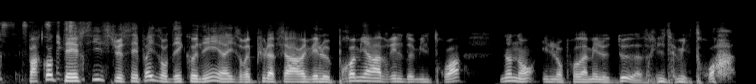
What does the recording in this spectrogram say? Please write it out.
Par contre, TF6, je sais pas, ils ont déconné. hein, ils auraient pu la faire arriver le 1er avril 2003. Non, non, ils l'ont programmé le 2 avril 2003.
